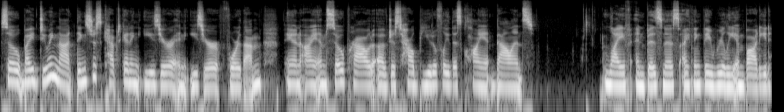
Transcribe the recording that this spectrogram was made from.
So by doing that, things just kept getting easier and easier for them. And I am so proud of of just how beautifully this client balanced life and business. I think they really embodied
